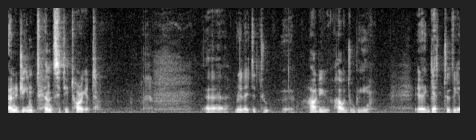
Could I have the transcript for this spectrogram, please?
energy intensity target uh, related to uh, how do you, how do we uh, get to the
